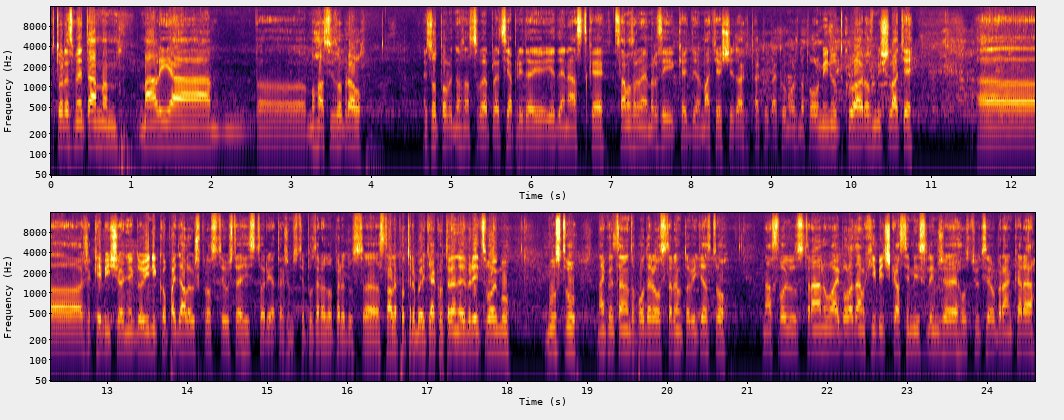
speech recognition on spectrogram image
ktoré sme tam mali a eh, mohla si zobral aj zodpovednosť na svoje plecia pri tej jedenáctke. Samozrejme mrzí, keď máte ešte tak, takú, takú možno pol minútku a rozmýšľate, Uh, že keby išiel niekto iný kopať, ale už proste už to je história, takže musíte pozerať dopredu. Stále potrebujete ako tréner veriť svojmu mústvu. Nakoniec sa nám to podarilo strhnúť to víťazstvo na svoju stranu. Aj bola tam chybička, si myslím, že hostujúceho brankara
